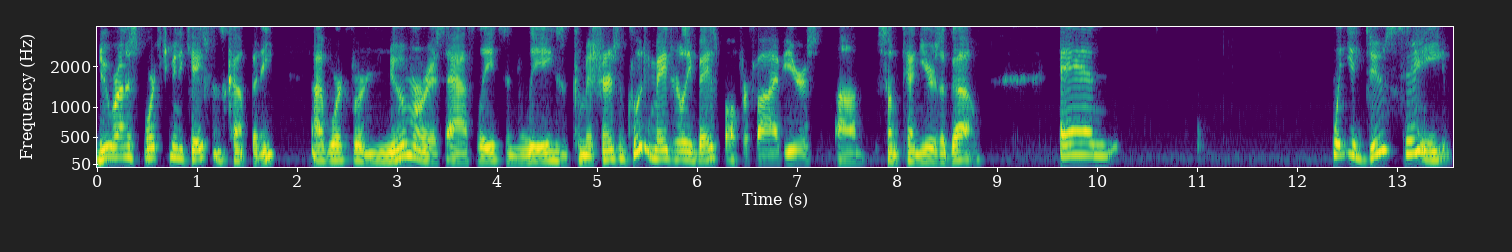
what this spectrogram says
do run a sports communications company. I've worked for numerous athletes and leagues and commissioners, including Major League Baseball for five years, um, some 10 years ago. And what you do see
